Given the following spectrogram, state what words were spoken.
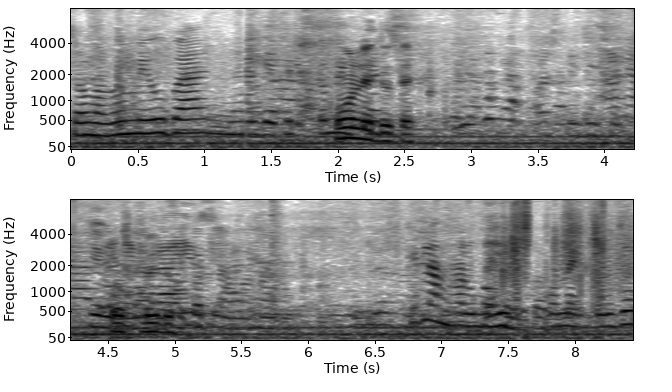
જો મારા મમ્મી ઊભા શું લીધું તે? કેટલામાં સારું બને કોમેન્ટ કરજો.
